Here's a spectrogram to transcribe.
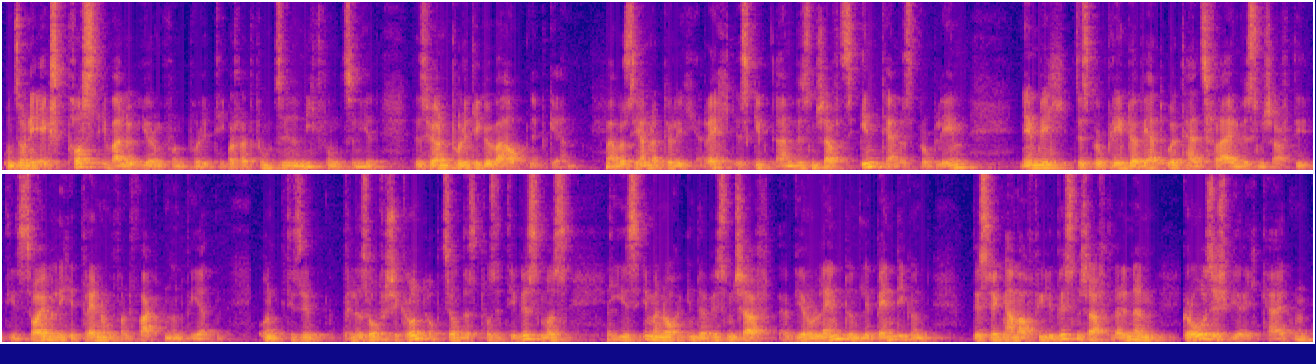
Und so eine Ex-Post-Evaluierung von Politik, was hat funktioniert und nicht funktioniert, das hören Politiker überhaupt nicht gern. Aber Sie haben natürlich recht, es gibt ein wissenschaftsinternes Problem, nämlich das Problem der werturteilsfreien Wissenschaft, die, die säuberliche Trennung von Fakten und Werten. Und diese philosophische Grundoption des Positivismus, die ist immer noch in der Wissenschaft virulent und lebendig und Deswegen haben auch viele Wissenschaftlerinnen große Schwierigkeiten,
